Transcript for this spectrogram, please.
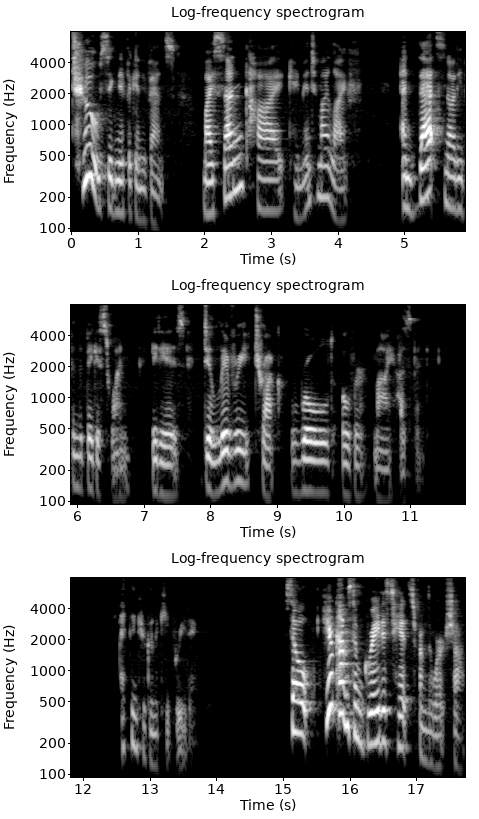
two significant events. My son Kai came into my life, and that's not even the biggest one. It is delivery truck rolled over my husband. I think you're going to keep reading. So here comes some greatest hits from the workshop.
